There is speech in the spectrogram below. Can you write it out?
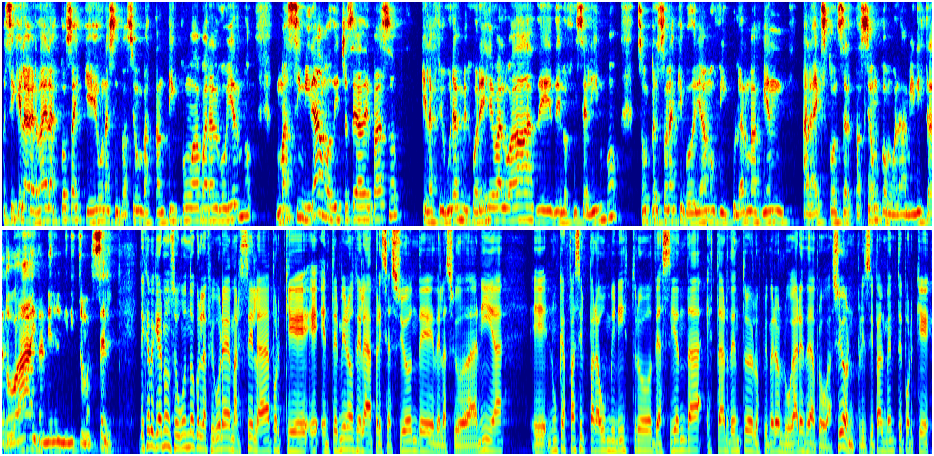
Así que la verdad de las cosas es que es una situación bastante incómoda para el gobierno, más si miramos, dicho sea de paso, que las figuras mejores evaluadas del oficialismo son personas que podríamos vincular más bien a la exconcertación, como la ministra Tobá y también el ministro Marcel. Déjame quedarme un segundo con la figura de Marcela, porque eh, en términos de la apreciación de, la ciudadanía, eh, nunca es fácil para un ministro de Hacienda estar dentro de los primeros lugares de aprobación, principalmente porque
